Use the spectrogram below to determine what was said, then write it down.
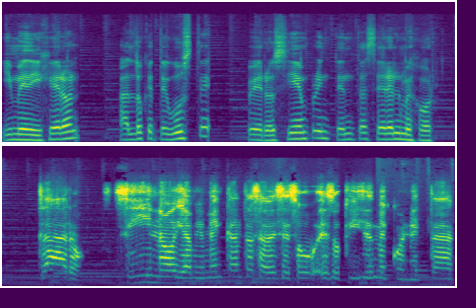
Y me dijeron, haz lo que te guste, pero siempre intenta ser el mejor. Claro, sí, no, y a mí me encanta, sabes, eso, eso que dices me conecta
